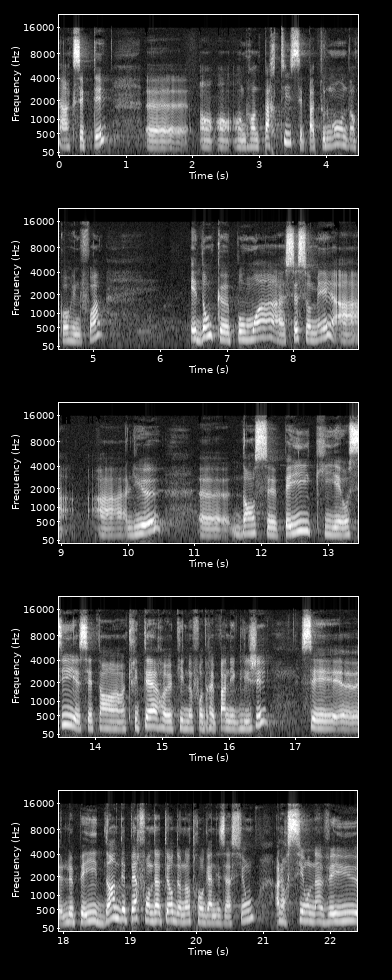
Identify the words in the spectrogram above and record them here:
à accepter euh, en, grande partie, ce n'est pas tout le monde, encore une fois. Et donc, euh, pour moi, ce sommet a, lieu euh, dans ce pays qui est aussi, et c'est un critère qu'il ne faudrait pas négliger, c'est le pays d'un des pères fondateurs de notre organisation. Alors, si on avait eu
